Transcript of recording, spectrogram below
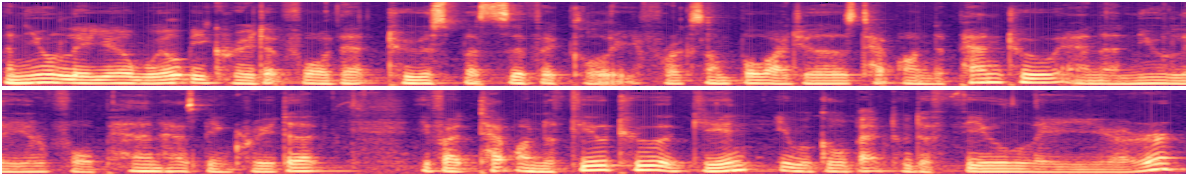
a new layer will be created for that tool specifically. For example, I just tap on the pen tool and a new layer for pen has been created. If I tap on the fill tool again, it will go back to the fill layer.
